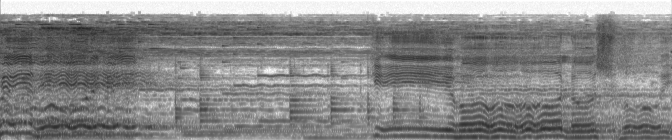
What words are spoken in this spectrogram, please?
হে রে কি হলো সই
